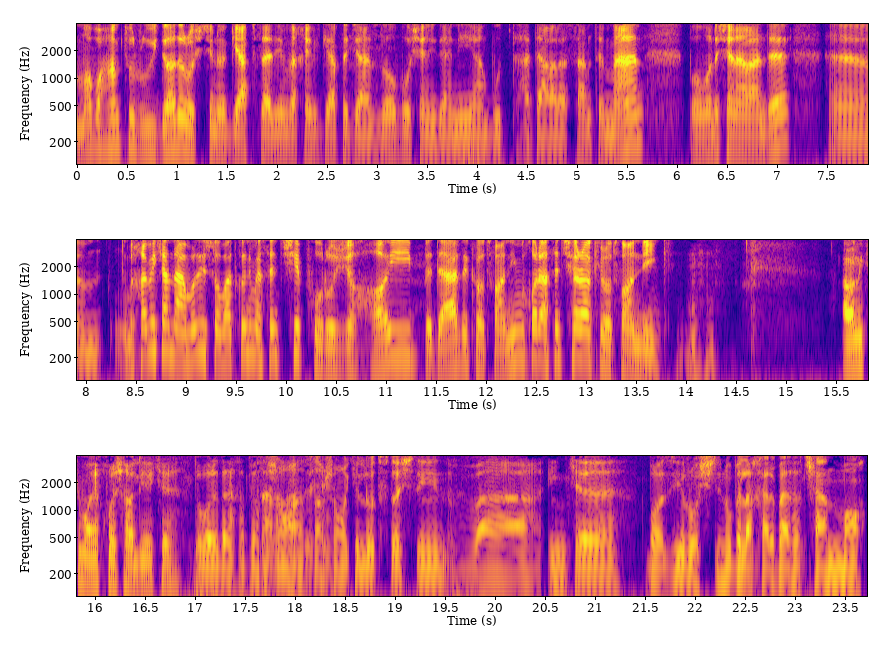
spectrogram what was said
ما با هم تو رویداد رشتینو گپ زدیم و خیلی گپ جذاب و شنیدنی هم بود حداقل از سمت من. به عنوان شنونده می‌خوایم یکم در مورد این صحبت کنیم مثلا چه پروژه هایی به درد کراودفاندینگ می‌خوره؟ اصلا چرا کراودفاندینگ اولا که مایه خوشحالیه که دوباره در خدمت شما هستم. شما که لطف داشتین و اینکه بازی رشدینو بالاخره بعد از چند ماه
